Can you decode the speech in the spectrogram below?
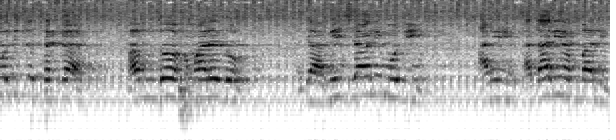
मोदीचं सरकार हम दो हमारे दो म्हणजे अमित शहा आणि मोदी आणि अदानी अंबानी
